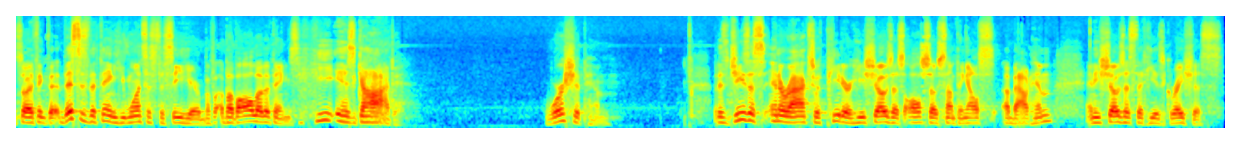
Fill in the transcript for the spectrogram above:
And so I think that this is the thing he wants us to see here above all other things. He is God. Worship him. But as Jesus interacts with Peter, he shows us also something else about him, and he shows us that he is gracious.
